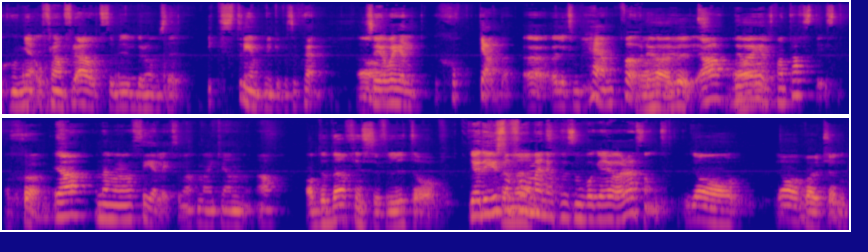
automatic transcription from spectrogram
att sjunga. Och framförallt så bjuder hon sig extremt mycket på sig själv. Ja. Så jag var helt chockad och liksom hänförd. Ja, det var Ja. helt fantastiskt. Skönt. Ja, när man ser liksom att man kan, ja. Ja, det där finns det för lite av. Ja, det är ju så få människor som vågar göra sånt. Ja, ja verkligen.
